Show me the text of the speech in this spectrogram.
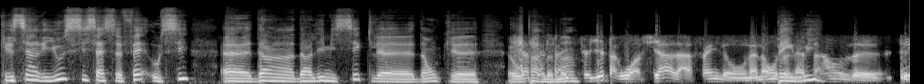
Christian Rioux, si ça se fait aussi euh, dans, dans l'hémicycle, euh, donc euh, au Ça fait Parlement. un feuillet paroissial à la fin, là, on annonce Ben la oui. de- oui,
